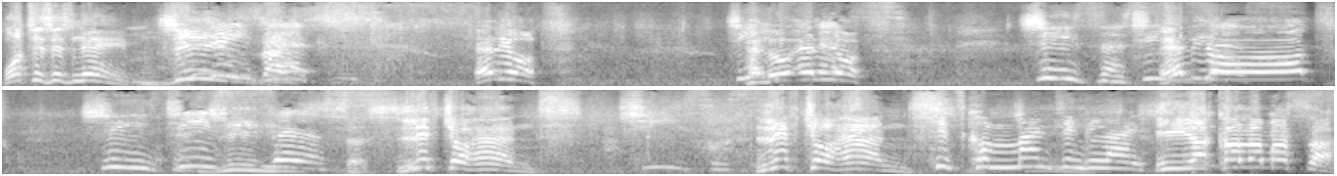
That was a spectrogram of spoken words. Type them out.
What is his name? Jesus. Elliot. Hello, Elliot. Jesus. Elliot. Jesus. Jesus. Lift your hands. Jesus. Lift your hands. He's commanding life. Iyakalamasa.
